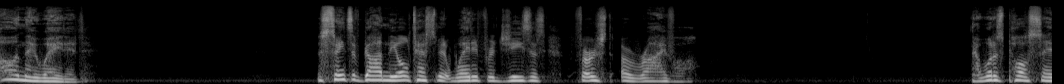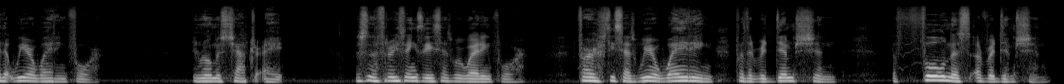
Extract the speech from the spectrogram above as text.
Oh, and they waited. The saints of God in the Old Testament waited for Jesus' first arrival. Now, what does Paul say that we are waiting for in Romans chapter 8? Listen to three things that he says we're waiting for. First, he says we are waiting for the redemption, the fullness of redemption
